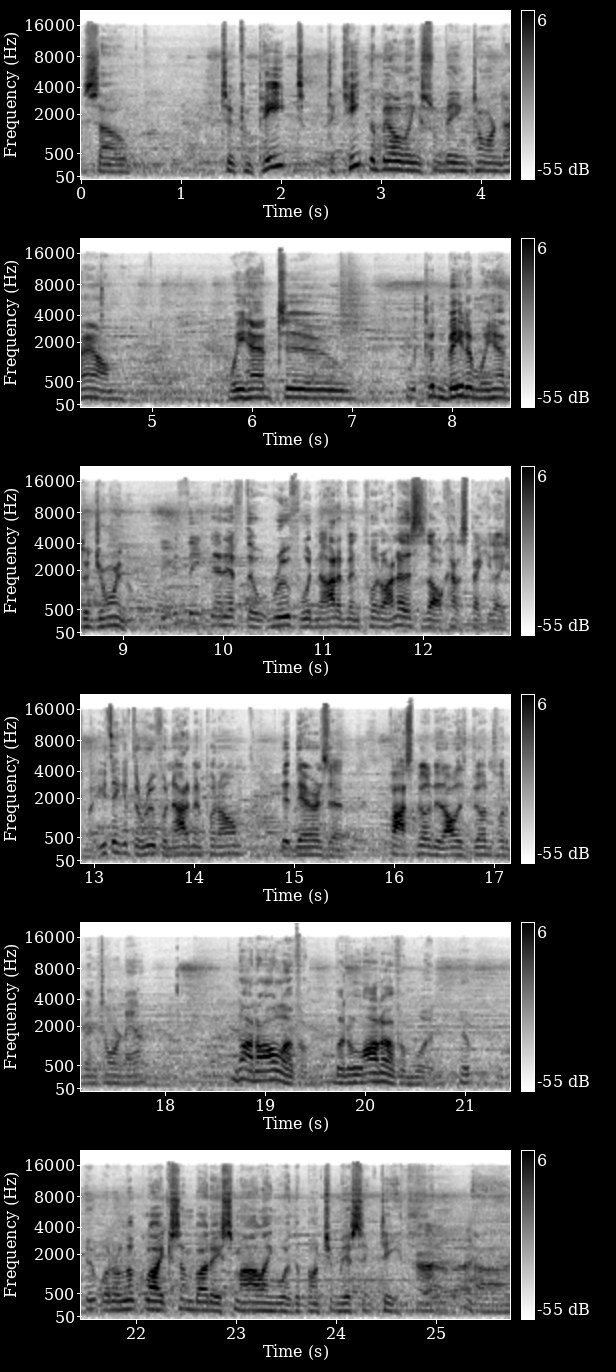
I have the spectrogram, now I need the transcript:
so to compete, to keep the buildings from being torn down, we had to, we couldn't beat them, we had to join them. Do you think that if the roof would not have been put on, I know this is all kind of speculation, but you think if the roof would not have been put on, that there is a possibility that all these buildings would have been torn down? Not all of them, but a lot of them would. It, it would have looked like somebody smiling with a bunch of missing teeth. Uh,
